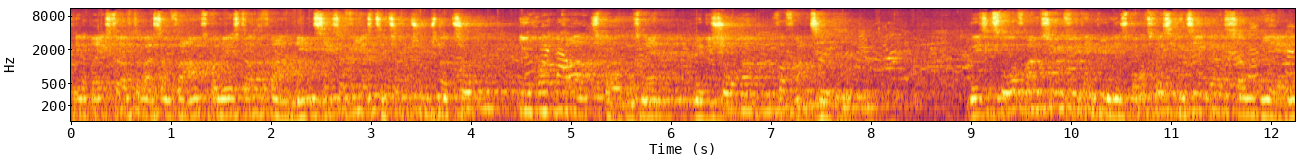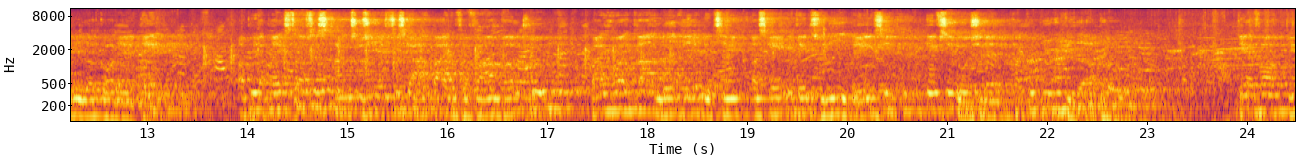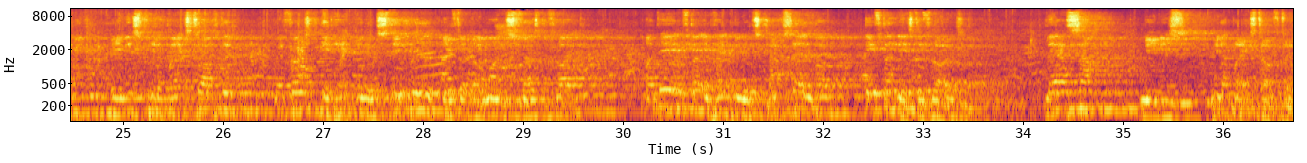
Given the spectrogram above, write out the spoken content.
Peter Brikstofte var som farens borgmester fra 1986 til 2002 i høj grad sportens mand med visioner for fremtiden. Med sit store fremsyn fik han bygget sportsfaciliteter, som vi alle nyder godt af i dag. Og Peter Brikstoftes entusiastiske arbejde for Farm Boldklub var i høj grad medvirkende til at skabe den solide base, FC Nordsjælland har kunne bygge videre på. Derfor vil vi kunne mindes Peter Brikstofte med først et halvt minuts stillhed efter dommerens første fløjt, og derefter et halvt minuts klapsalver efter næste fløjt. Lad os sammen mindes Peter Brikstofte.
